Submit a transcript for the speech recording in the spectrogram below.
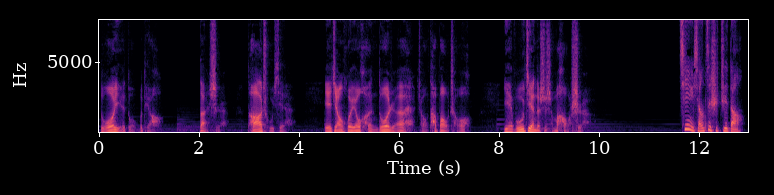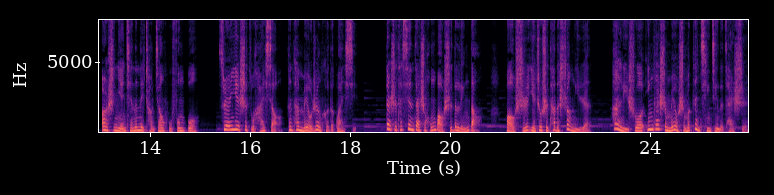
躲也躲不掉。但是，他出现，也将会有很多人找他报仇，也不见得是什么好事。千羽翔自是知道，二十年前的那场江湖风波，虽然叶氏祖还小，跟他没有任何的关系，但是他现在是红宝石的领导，宝石也就是他的上一任。按理说应该是没有什么更亲近的才是，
